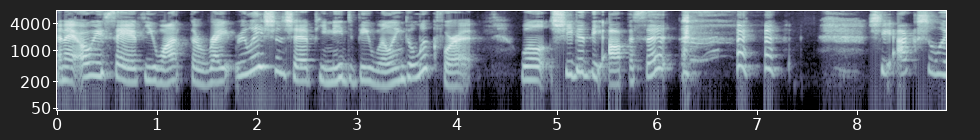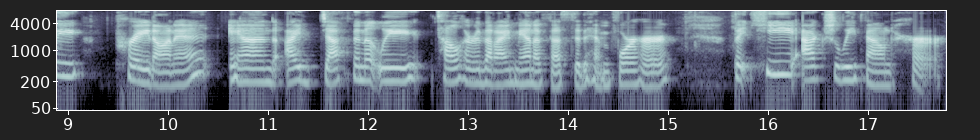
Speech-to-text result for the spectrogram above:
And I always say if you want the right relationship, you need to be willing to look for it. Well, she did the opposite. she actually prayed on it and I definitely tell her that I manifested him for her. But he actually found her.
